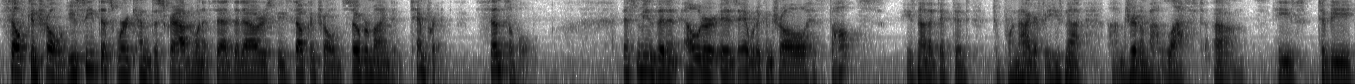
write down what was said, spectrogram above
self-controlled. You see this word kind of described when it says that elders be self-controlled, sober-minded, temperate, sensible. This means that an elder is able to control his thoughts. He's not addicted to pornography. He's not um, driven by lust. Um, he's to be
